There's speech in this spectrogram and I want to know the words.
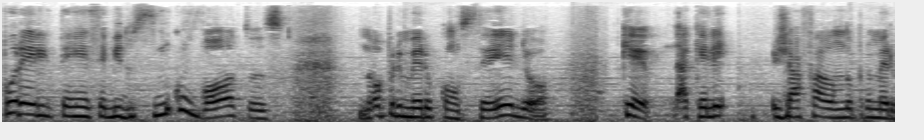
por ele ter recebido cinco votos no primeiro conselho, que aquele já falando do primeiro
